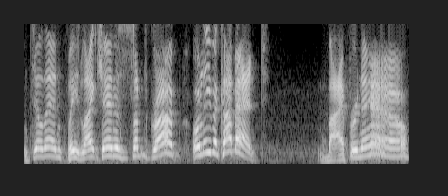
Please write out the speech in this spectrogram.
Until then, please like, share, and subscribe, or leave a comment. Bye for now.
